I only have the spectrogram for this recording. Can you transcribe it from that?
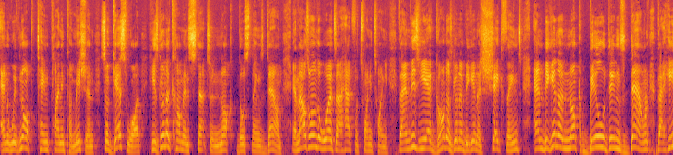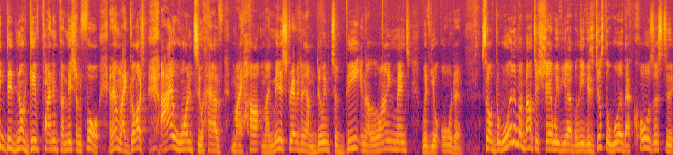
and we've not obtained planning permission. So, guess what? He's going to come and start to knock those things down. And that was one of the words I had for 2020 that in this year, God is going to begin to shake things and begin to knock buildings down that He did not give planning permission for. And I'm like, God, I want to have my heart, my ministry, everything I'm doing to be in alignment with your order. So, the word I'm about to share with you, I believe, is just a word that calls us to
